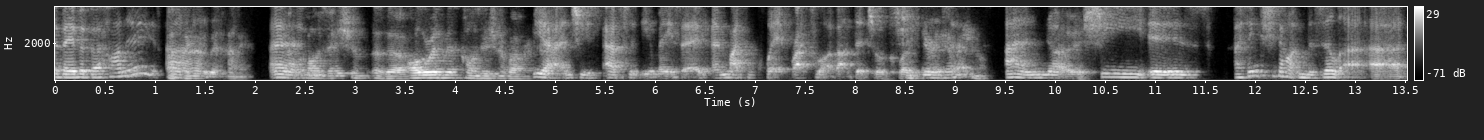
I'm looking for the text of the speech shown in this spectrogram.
Abeba Birhane. Um, of it, um, colonization, uh, the algorithmic colonization of Africa. yeah, and she's absolutely amazing. And Michael Kwet writes a lot about digital She's here in colonialism. And no, she is, I think she's out in Mozilla. Uh,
